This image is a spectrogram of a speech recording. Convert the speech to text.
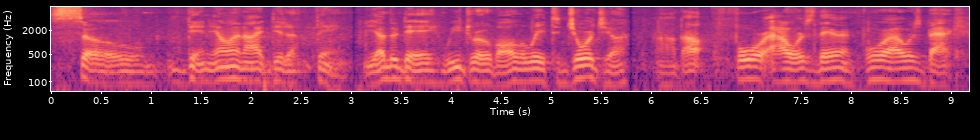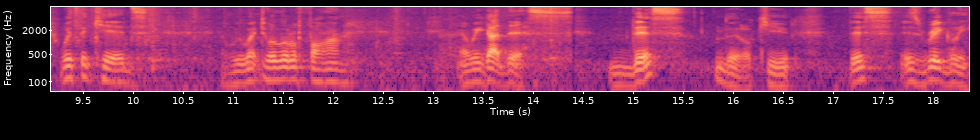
So Danielle and I did a thing. The other day we drove all the way to Georgia, uh, about four hours there and four hours back with the kids. And we went to a little farm and we got this. This little cute. This is Wrigley.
